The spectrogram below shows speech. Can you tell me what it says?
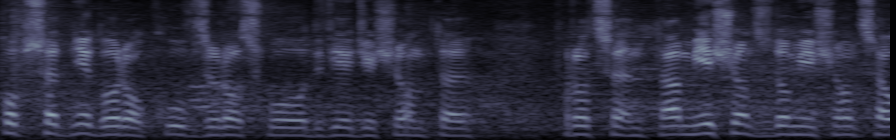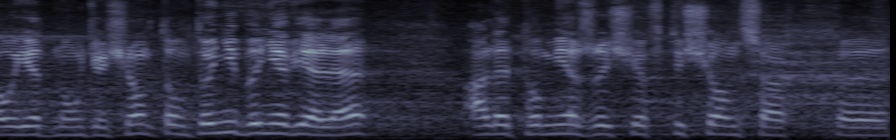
poprzedniego roku wzrosło o 0,2%, miesiąc do miesiąca o 1,1%. To niby niewiele, ale to mierzy się w tysiącach e,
